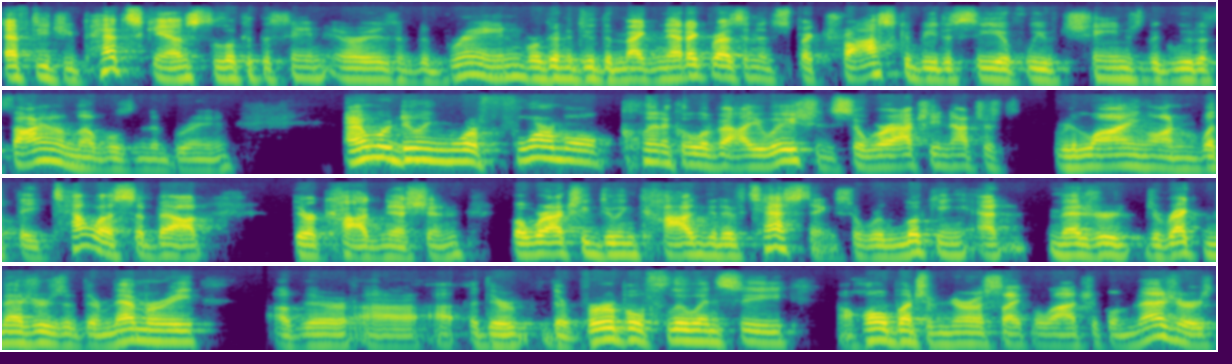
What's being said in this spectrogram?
FDG PET scans to look at the same areas of the brain. We're going to do the magnetic resonance spectroscopy to see if we've changed the glutathione levels in the brain. And we're doing more formal clinical evaluations. So we're actually not just relying on what they tell us about their cognition, but we're actually doing cognitive testing. So we're looking at measure, direct measures of their memory, of their, uh, uh, their, their verbal fluency, a whole bunch of neuropsychological measures.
